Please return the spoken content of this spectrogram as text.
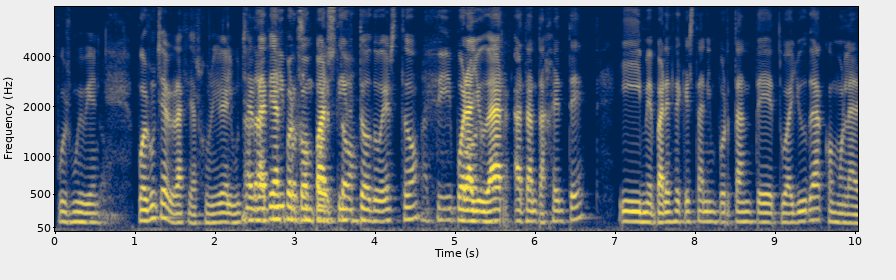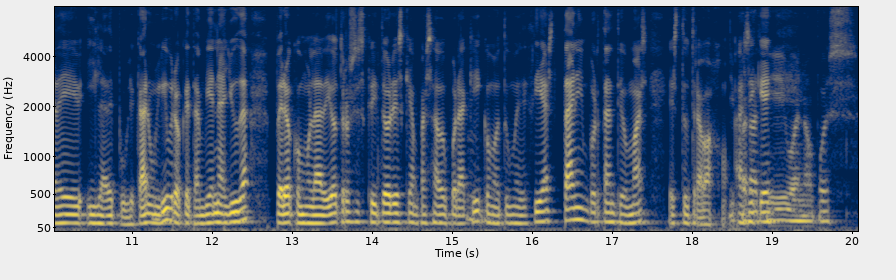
Pues muy bien. Pues muchas gracias, Junivel. Muchas Nada, gracias ti, por, por compartir todo esto, a ti, por, por ayudar a tanta gente y me parece que es tan importante tu ayuda como la de y la de publicar un libro que también ayuda, pero como la de otros escritores que han pasado por aquí, como tú me decías, tan importante o más es tu trabajo. Y Así para que ti, bueno, pues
